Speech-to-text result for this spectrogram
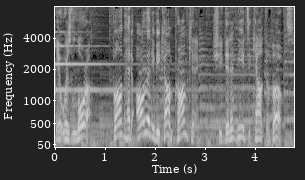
It was Laura. Bob had already become prom king. She didn't need to count the votes.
